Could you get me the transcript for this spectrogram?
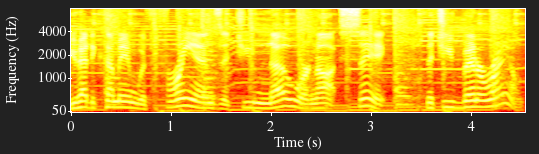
You had to come in with friends that you know are not sick, that you've been around,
